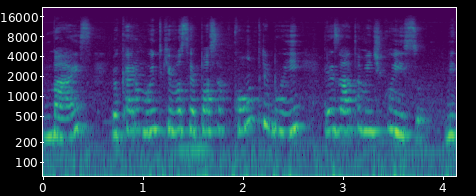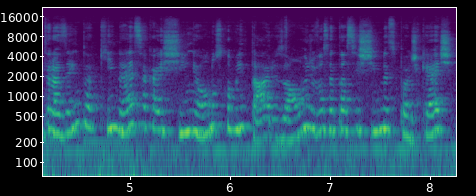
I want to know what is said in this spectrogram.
mas eu quero muito que você possa contribuir exatamente com isso, me trazendo aqui nessa caixinha ou nos comentários, aonde você está assistindo esse podcast,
